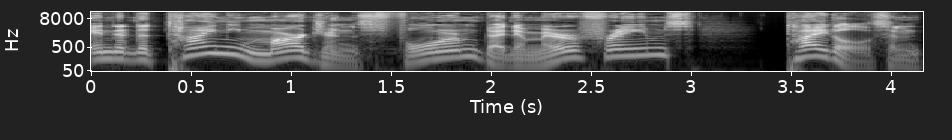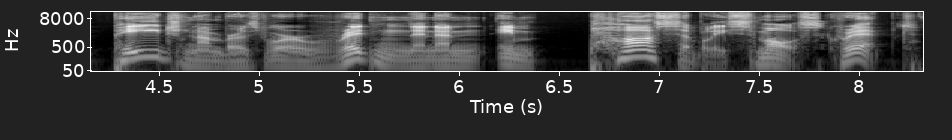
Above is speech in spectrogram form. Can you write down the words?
And in the tiny margins formed by the mirror frames, titles and page numbers were written in an impossibly small script.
